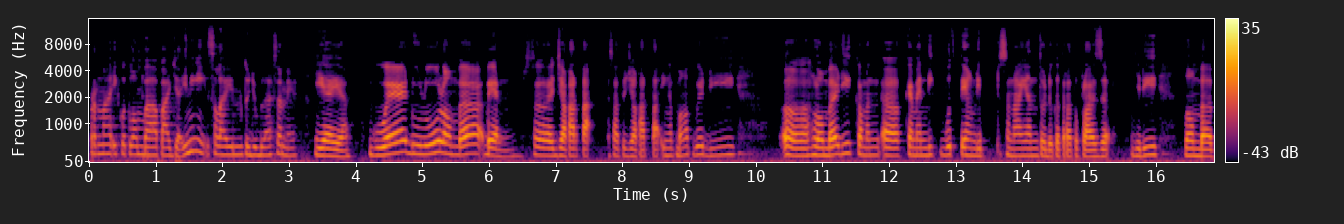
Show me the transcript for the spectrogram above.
pernah ikut lomba apa aja ini selain 17-an ya Iya iya. Gue dulu lomba band se Jakarta satu Jakarta. Ingat banget gue di eh, lomba di Kemen, eh, Kemendikbud yang di Senayan tuh deket Ratu Plaza. Jadi lomba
